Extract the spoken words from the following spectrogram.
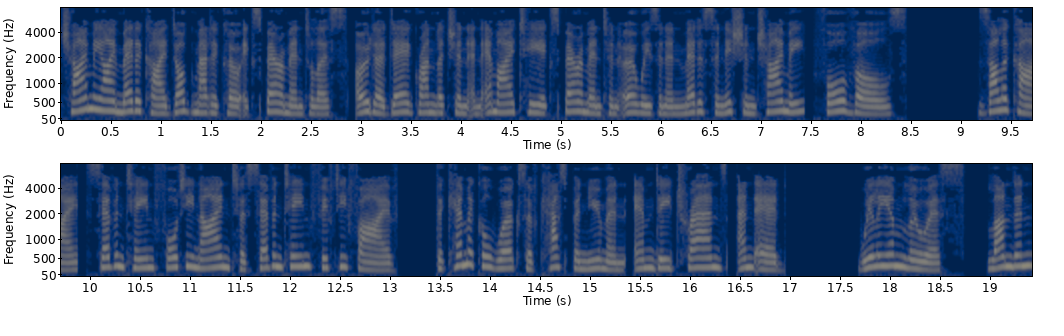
Chemiae medicae dogmatico experimentalis, oder der Grundlachen and MIT Experimenten Erwiesenen medicinischen Chemie, 4 vols. Zullichau, 1749–1755. The Chemical Works of Caspar Neumann, M.D. Trans, and ed. William Lewis. London,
